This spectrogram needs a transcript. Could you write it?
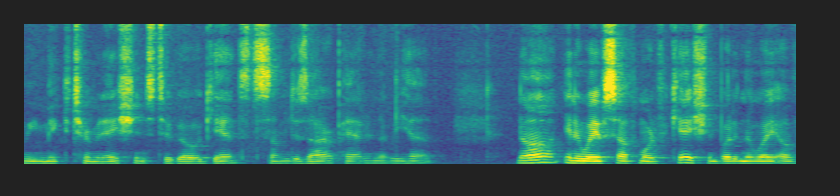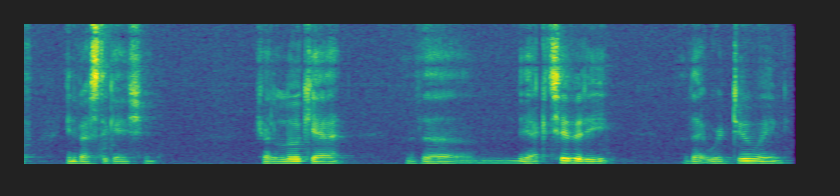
We make determinations to go against some desire pattern that we have, not in a way of self mortification, but in the way of investigation. Got to look at the, the activity that we're doing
